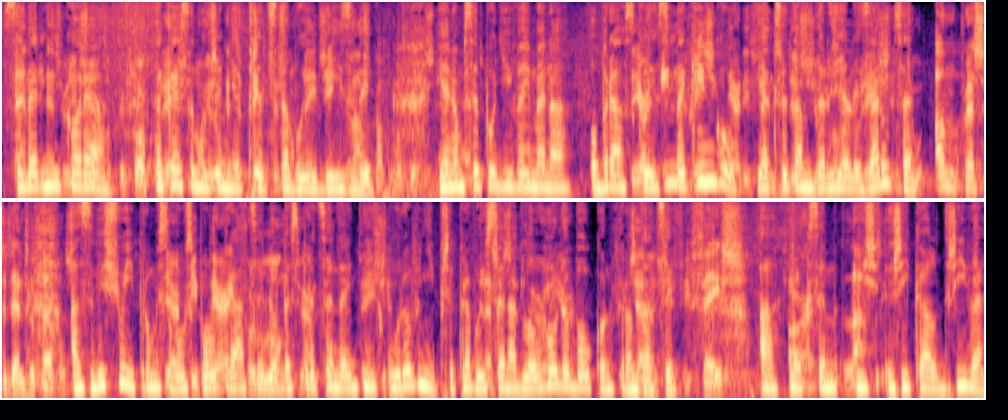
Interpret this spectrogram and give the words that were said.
Severní Korea také samozřejmě představují výzvy. Jenom se podívejme na obrázky z Pekingu, jak se tam drželi za ruce a zvyšují průmyslovou spolupráci do bezprecedentních úrovní, připravují se na dlouhodobou konfrontaci. A jak jsem již říkal dříve,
